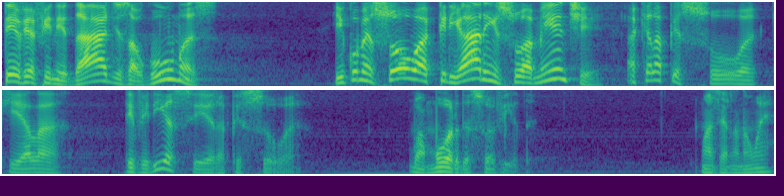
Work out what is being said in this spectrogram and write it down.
teve afinidades algumas e começou a criar em sua mente aquela pessoa que ela deveria ser a pessoa, o amor da sua vida. Mas ela não é.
